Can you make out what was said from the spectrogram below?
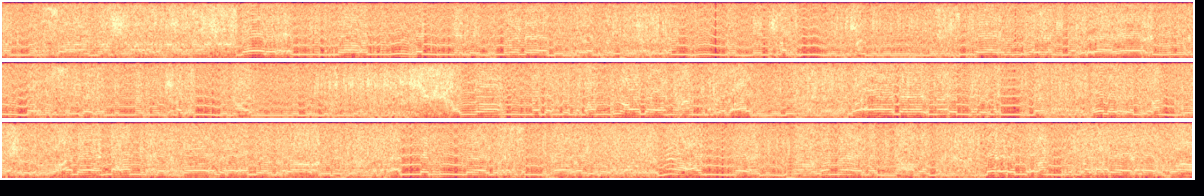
والنقصان لا يأتي الدار من بين يديه ولا من خلفه تنزيل من حكيم حميد كتاب أحكمت آياته ثم فصلت من لدن حكيم عليم. اللهم لك الحمد على نعمك العظيمة وآلائك الجسيمة ولك الحمد والشكر على نعمك الظاهرة والباطنة التي لا يحصيها غيرك ما علمنا منها وما لم نعلم. لك الحمد حتى ترضى.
